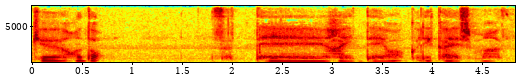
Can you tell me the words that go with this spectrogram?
吸ほど吸って吐いてを繰り返します。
